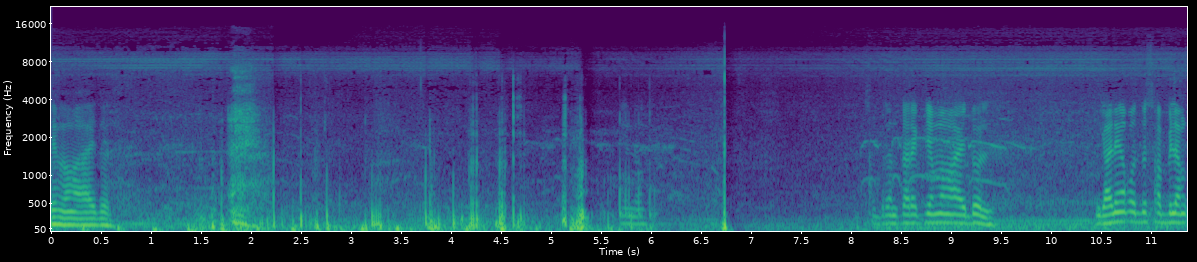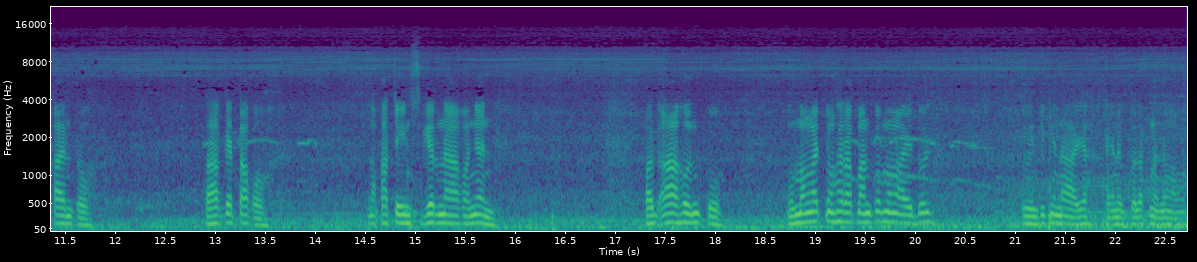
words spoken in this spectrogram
Yung mga idol. Yun o. Sobrang tarik yung mga idol. Galing ako doon sa kabilang kanto. Bakit ako? Naka-change gear na ako niyan. Pag ahon ko, umangat yung harapan ko mga idol. So hindi kinaya, kaya nagtulak na lang ako.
